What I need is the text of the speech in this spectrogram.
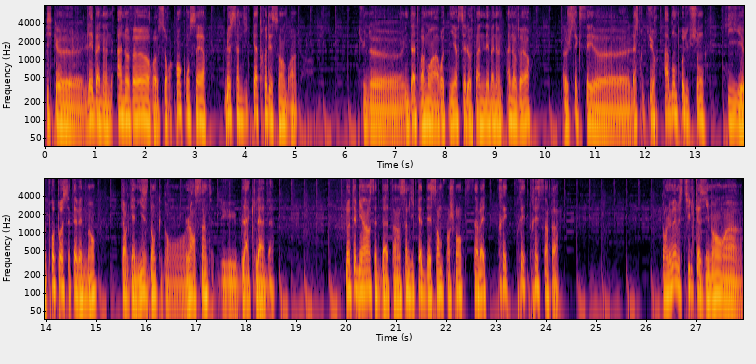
puisque Lebanon Hanover sera en concert le samedi 4 décembre. C'est une, date vraiment à retenir. C'est le fan Lebanon Hanover. Euh, je sais que c'est la structure à bon production qui propose cet événement, qui organise donc dans l'enceinte du Black Lab. Notez bien cette date, hein, samedi 4 décembre, franchement, ça va être très très très sympa. Dans le même style quasiment, hein,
